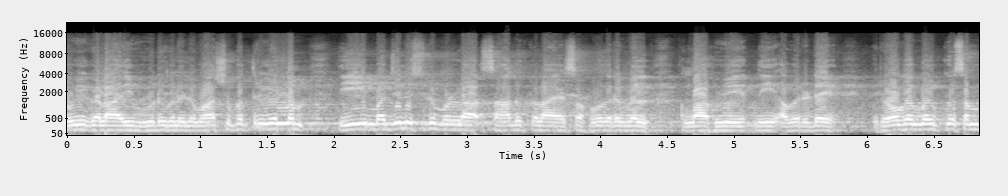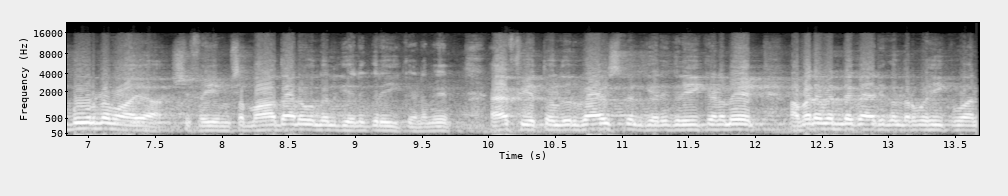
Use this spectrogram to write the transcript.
രോഗികളായി വീടുകളിലും ആശുപത്രികളിലും ഈ മജിലിസിലുമുള്ള സാധുക്കളായ സഹോദരങ്ങൾ അള്ളാഹുവെ നീ അവരുടെ രോഗങ്ങൾക്ക് സമ്പൂർണമായ ശിഫയും സമാധാനവും നൽകി അനുഗ്രഹിക്കണമേ. ആഫിയത്തും ദീർഘായുസ് നൽകി അനുഗ്രഹിക്കണമേ. അവനവന്റെ കാര്യങ്ങൾ നിർവഹിക്കുവാൻ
